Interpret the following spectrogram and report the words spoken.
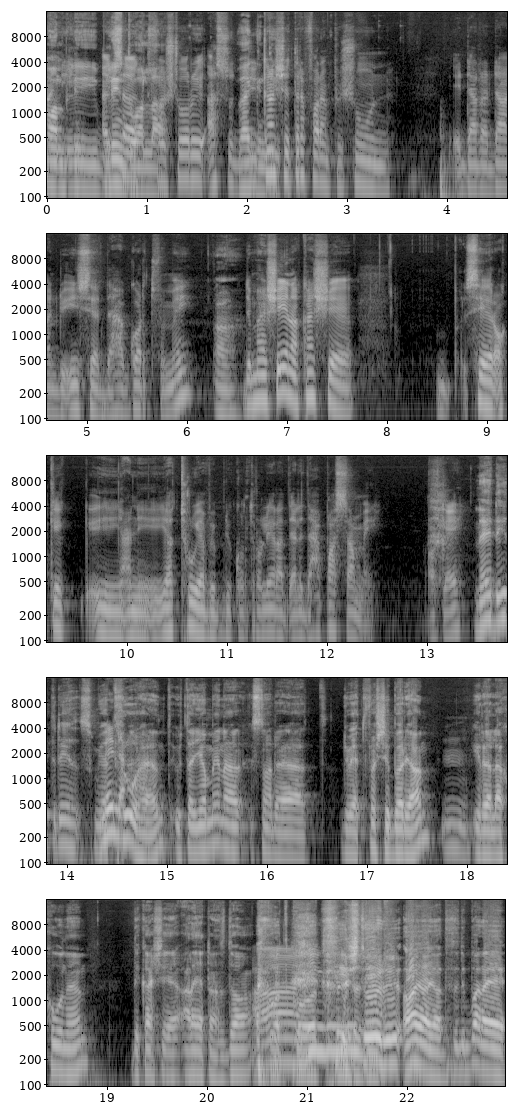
Man blir blind exakt, wallah. förstår du? Alltså, Vägen du dit. kanske träffar en person eh, där, där du inser det här går inte för mig. Ja. De här tjejerna kanske säger okej, okay, yani, jag tror jag vill bli kontrollerad eller det här passar mig. Okej? Nej, det är inte det som jag Nej, nej. tror hänt. Utan jag menar snare att, du vet, först i början, i relationen, det kanske är alla hjärtans dag. Ah, Kort, kort. Förstår du? Ja, ja, ja. Så det bara är,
